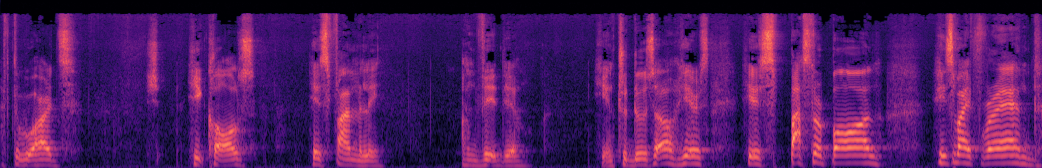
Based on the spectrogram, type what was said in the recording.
Afterwards, he calls his family on video. He introduced, oh, here's, here's Pastor Paul. He's my friend.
